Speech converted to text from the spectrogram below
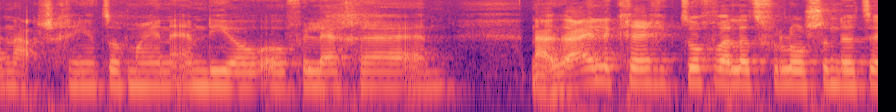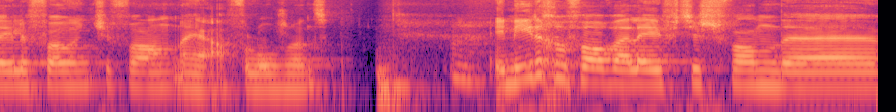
nou, ze gingen toch maar in MDO overleggen. En nou, uiteindelijk kreeg ik toch wel het verlossende telefoontje van... Nou ja, verlossend. In ieder geval wel eventjes van de,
